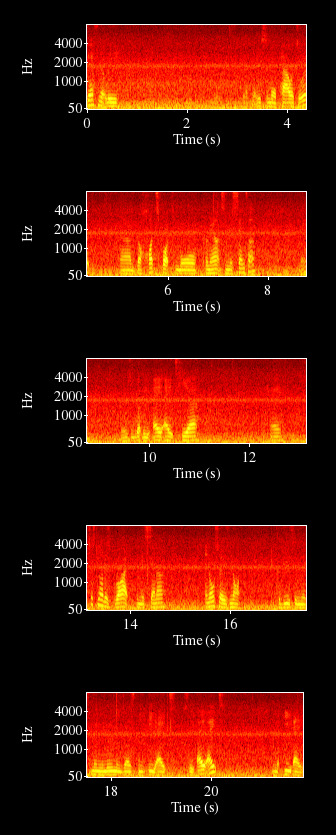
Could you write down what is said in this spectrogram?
definitely definitely some more power to it. Um, the hotspot's more pronounced in the center. Okay, whereas you've got the A8 here. Okay, it's just not as bright in the center, and also is not producing as many lumens as the E8. So the A8 and the E8.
